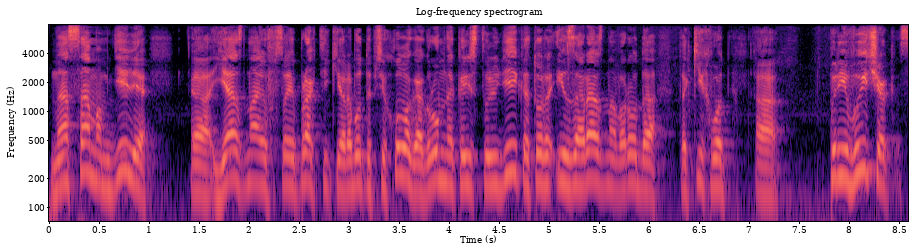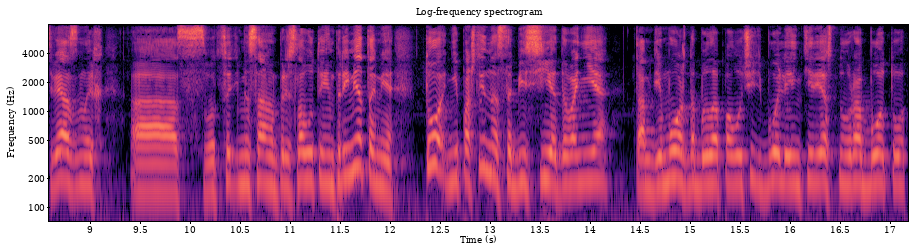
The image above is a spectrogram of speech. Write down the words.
на самом деле я знаю в своей практике работы психолога огромное количество людей, которые из-за разного рода таких вот а, привычек, связанных а, с вот с этими самыми пресловутыми приметами, то не пошли на собеседование, там, где можно было получить более интересную работу,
